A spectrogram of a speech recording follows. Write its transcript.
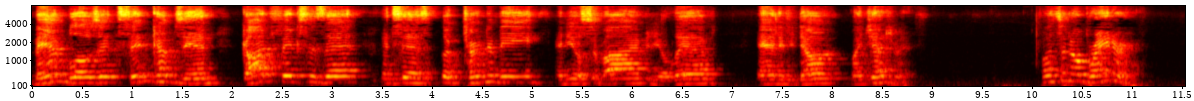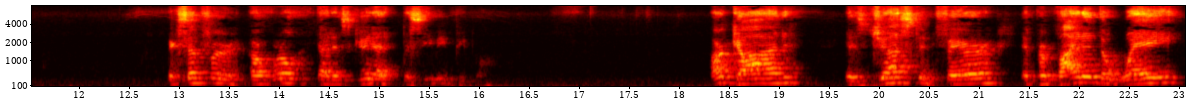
man blows it, sin comes in, God fixes it and says, Look, turn to me and you'll survive and you'll live. And if you don't, my judgment. Well, it's a no brainer. Except for a world that is good at deceiving people. Our God is just and fair and provided the way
